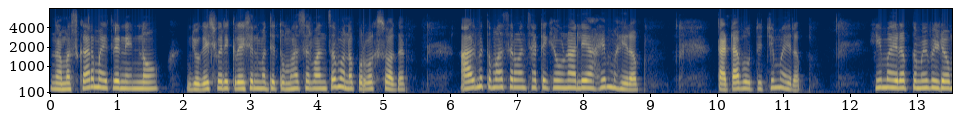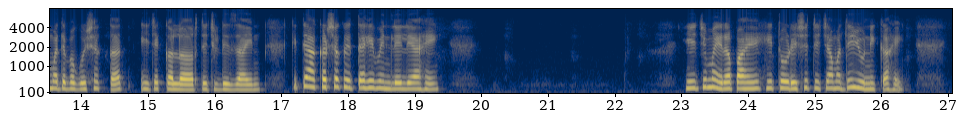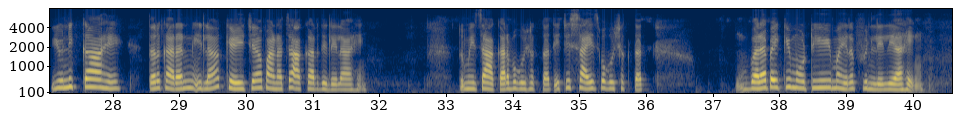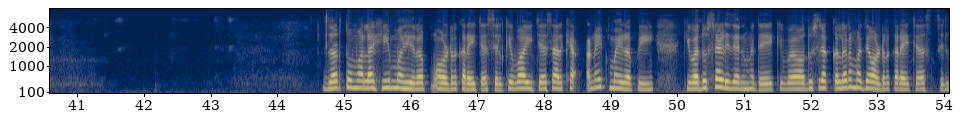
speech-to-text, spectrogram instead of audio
नमस्कार मैत्रिणींनो जोगेश्वरी क्रिएशनमध्ये तुम्हा सर्वांचं मनपूर्वक स्वागत. आज मी तुम्हा सर्वांसाठी घेऊन आली आहे मैरप ताटाभोवतीची मैरप. ही मैरप तुम्ही व्हिडिओमध्ये बघू शकतात. हिचे कलर तिची डिझाईन किती आकर्षकरित्या ही विणलेली आहे. ही जी मैरप आहे ही थोडीशी तिच्यामध्ये युनिक आहे. युनिक का आहे? तर कारण हिला केळीच्या पानाचा आकार दिलेला आहे. तुम्ही हिचा आकार बघू शकतात याची साईज बघू शकतात. बऱ्यापैकी मोठी मैरप विणलेली आहे. जर तुम्हाला ही महिरप ऑर्डर करायची असेल किंवा हिच्यासारख्या अनेक महिरपी किंवा दुसऱ्या डिझाईनमध्ये किंवा दुसऱ्या कलरमध्ये ऑर्डर करायच्या असतील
